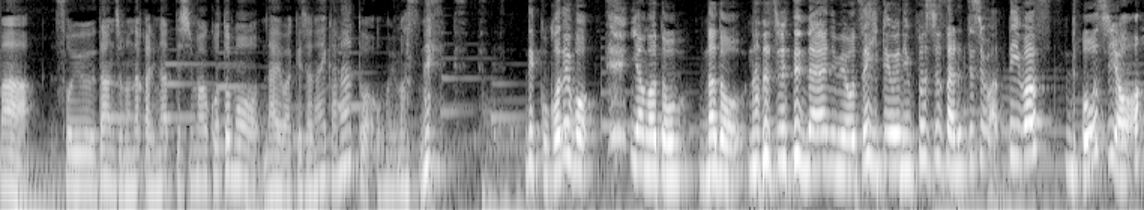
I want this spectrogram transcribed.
まあそういう男女の中になってしまうこともないわけじゃないかなとは思いますね。で、ここでも、ヤマトなど70年代アニメをぜひというにプッシュされてしまっています。どうしよ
